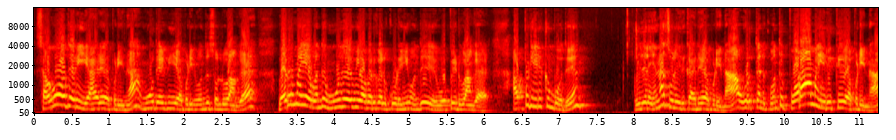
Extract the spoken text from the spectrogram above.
சகோதரி யாரு அப்படின்னா மூதேவி அப்படின்னு வந்து சொல்லுவாங்க. வறுமையை வந்து மூதேவி அவர்கள் கூடயும் வந்து ஒப்பிடுவாங்க. அப்படி இருக்கும்போது இதில் என்ன சொல்லியிருக்காரு அப்படின்னா ஒருத்தனுக்கு வந்து பொறாமை இருக்குது அப்படின்னா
